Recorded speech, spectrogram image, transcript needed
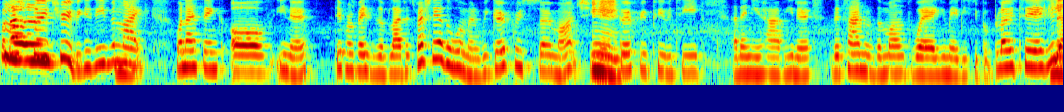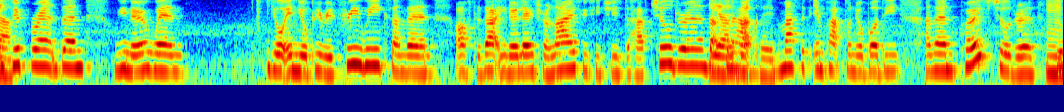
but that's so true because even mm. like when I think of you know different phases of life, especially as a woman, we go through so much. You know, you Mm. go through puberty, and then you have you know the time of the month where you may be super bloated. You Yeah. look different than you know when you're in your period three weeks and then after that you know later in life if you choose to have children that's Yeah, going to have exactly. a massive impact on your body. And then post children Mm. your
